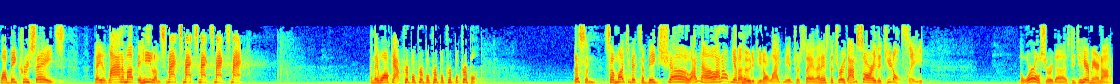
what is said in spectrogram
While big crusades, they line them up to heal them. Smack, smack, smack, smack, smack. And they walk out cripple, cripple, cripple, cripple, cripple. Listen, so much of it's a big show. I know, I don't give a hoot if you don't like me for saying that. It's the truth. I'm sorry that you don't see. The world sure does. Did you hear me or not?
